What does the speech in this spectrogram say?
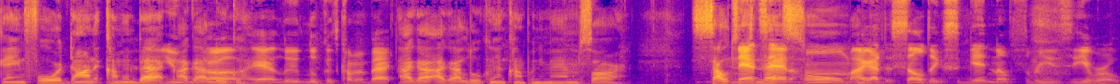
Game four, Donnet coming back. You- I got uh, Luka. Yeah, Lu- Luka's coming back. I got I got Luka and company, man. I'm sorry. Celtics Nets, Nets. at home. I got the Celtics getting up 3-0.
